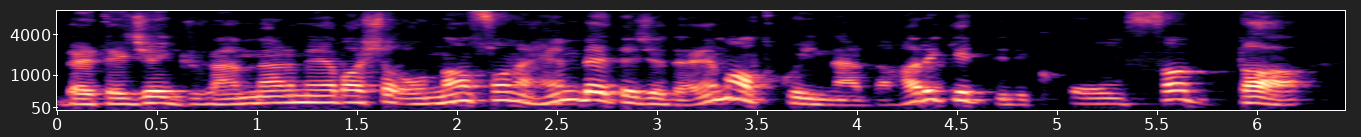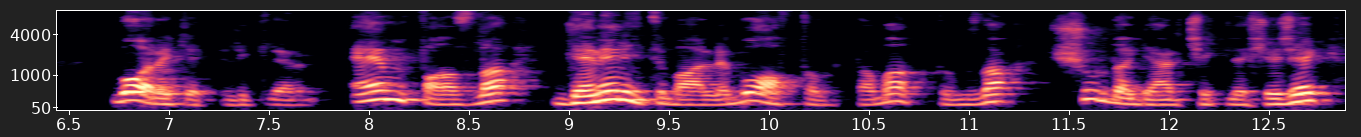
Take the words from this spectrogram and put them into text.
BTC güven vermeye başlar. Ondan sonra hem BTC'de hem altcoin'lerde hareketlilik olsa da bu hareketliliklerin en fazla genel itibariyle bu haftalıkta baktığımızda şurada gerçekleşecek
